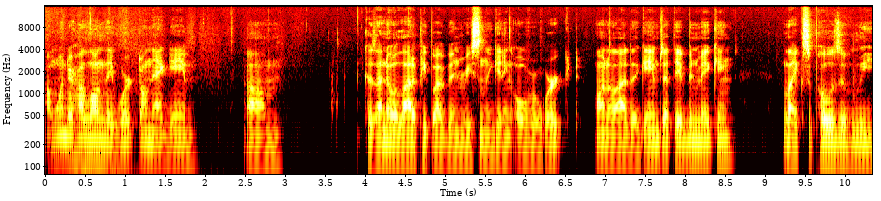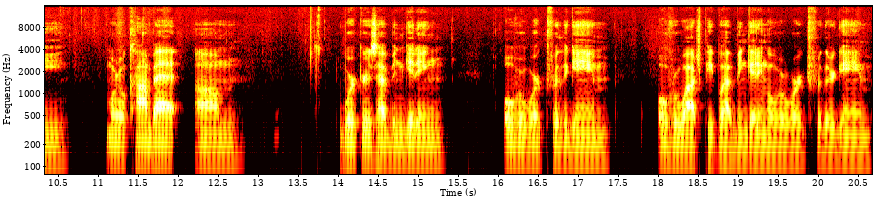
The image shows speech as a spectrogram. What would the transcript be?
I wonder how long they worked on that game, um, because I know a lot of people have been recently getting overworked on a lot of the games that they've been making, like supposedly Mortal Kombat um workers have been getting overworked for the game. Overwatch people have been getting overworked for their game.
